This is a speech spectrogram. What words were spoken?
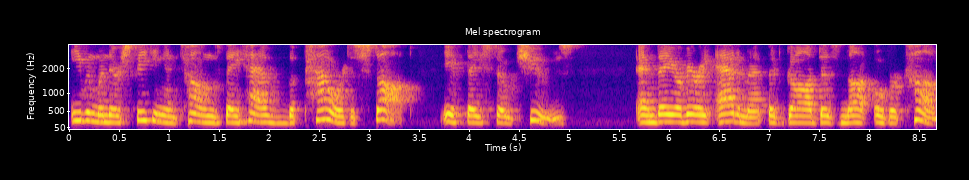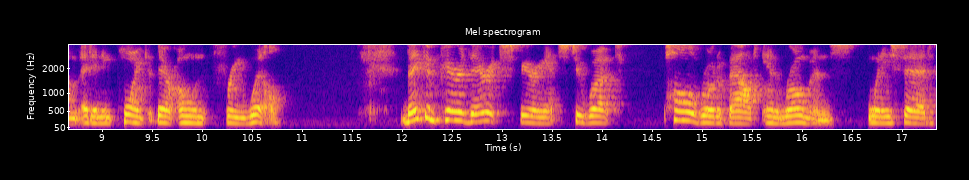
even when they're speaking in tongues, they have the power to stop if they so choose. And they are very adamant that God does not overcome at any point their own free will. They compare their experience to what Paul wrote about in Romans when he said,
